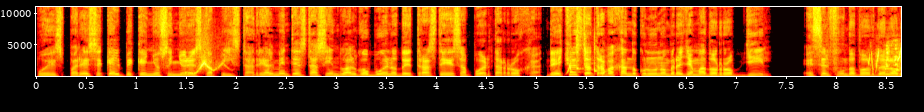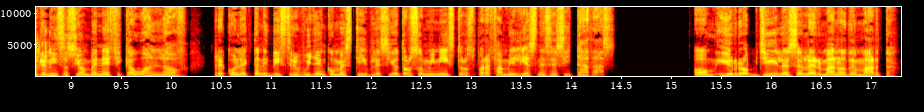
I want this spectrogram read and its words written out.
Pues parece que el pequeño señor escapista realmente está haciendo algo bueno detrás de esa puerta roja. De hecho, está trabajando con un hombre llamado Rob Gill. Es el fundador de la organización benéfica One Love. Recolectan y distribuyen comestibles y otros suministros para familias necesitadas. Om y Rob Gill es el hermano de Marta.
